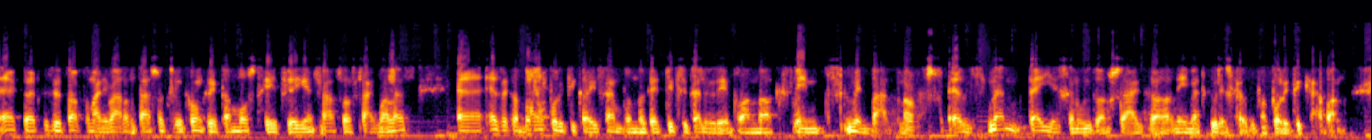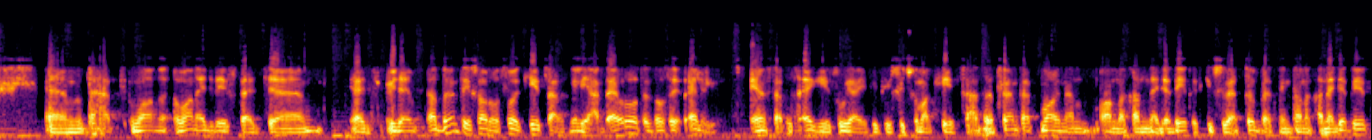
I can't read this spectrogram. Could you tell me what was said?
elkövetkező tartományi választások, ami konkrétan most hétvégén Szászországban lesz, ezek a belpolitikai szempontok egy picit előrébb vannak, mint, mint bárnak. Ez nem teljesen újdonság a német kül- és politikában. Tehát van, van egyrészt egy, egy, ugye a döntés arról szól, hogy 200 milliárd eurót, ez azért elég pénz, az egész újjáépítési csomag 250, tehát majdnem annak a negyedét, egy kicsivel többet, mint annak a negyedét,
